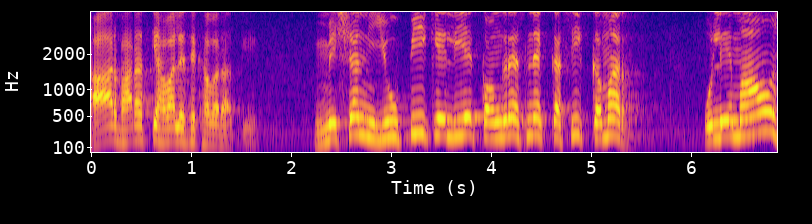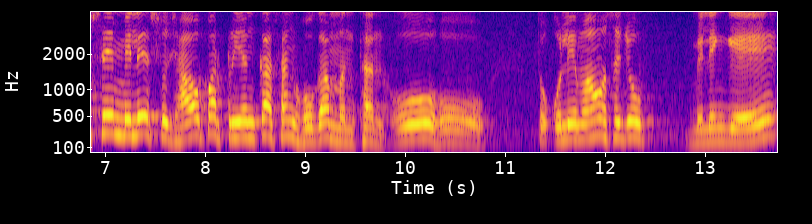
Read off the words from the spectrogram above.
आर भारत के हवाले से खबर आती है। मिशन यूपी के लिए कांग्रेस ने कसी कमर। उलेमाओं से मिले सुझाव पर प्रियंका संग होगा मंथन। ओहो। तो उलेमाओं से जो मिलेंगे,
